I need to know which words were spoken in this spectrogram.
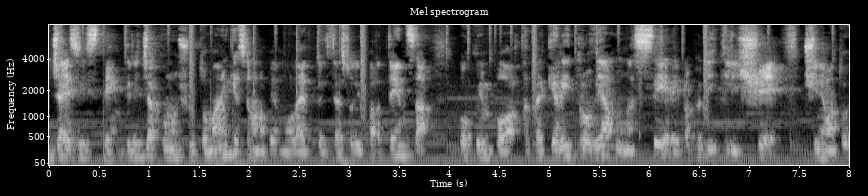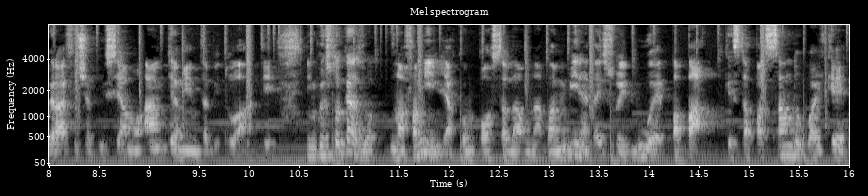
già esistente, di già conosciuto, ma anche se non abbiamo letto il testo di partenza, poco importa, perché ritroviamo una serie proprio di cliché cliché cinematografici a cui siamo ampiamente abituati. In questo caso una famiglia composta da una bambina e dai suoi due papà che sta passando qualche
